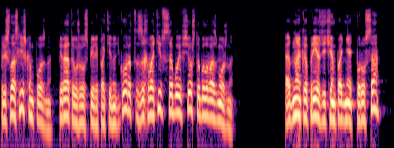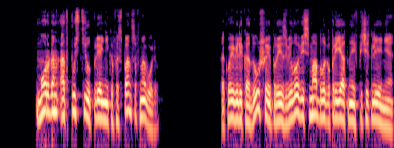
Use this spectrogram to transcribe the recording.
пришла слишком поздно. Пираты уже успели покинуть город, захватив с собой все, что было возможно. Однако, прежде чем поднять паруса, Морган отпустил пленников-испанцев на волю. Такое великодушие произвело весьма благоприятное впечатление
